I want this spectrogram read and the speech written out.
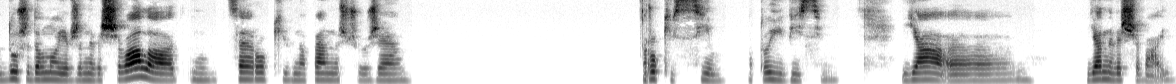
Дуже давно я вже не вишивала. Це років, напевно, що вже років сім, а то і вісім. Я, е, я не вишиваю.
